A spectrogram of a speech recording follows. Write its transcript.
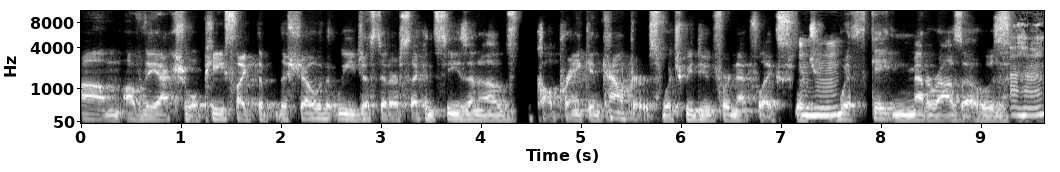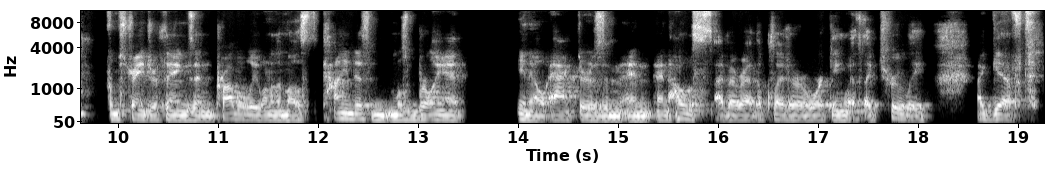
um, of the actual piece, like the, the show that we just did our second season of called Prank Encounters, which we do for Netflix, which mm-hmm. with Gaten Matarazzo, who's uh-huh. from Stranger Things and probably one of the most kindest, most brilliant you know, actors and, and, and hosts I've ever had the pleasure of working with. Like truly a gift.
